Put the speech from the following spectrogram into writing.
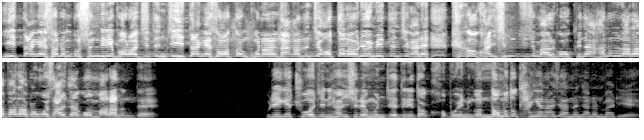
이 땅에서는 무슨 일이 벌어지든지 이 땅에서 어떤 고난을 당하든지 어떤 어려움이 있든지 간에 그거 관심 두지 말고 그냥 하늘나라 바라보고 살자고 말하는데 우리에게 주어진 현실의 문제들이 더 커 보이는 건 너무도 당연하지 않느냐는 말이에요.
